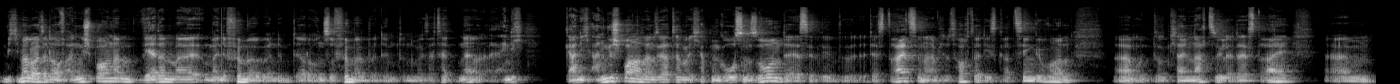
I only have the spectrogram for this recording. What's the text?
mich immer Leute darauf angesprochen haben, wer dann mal meine Firma übernimmt ja, oder unsere Firma übernimmt. Und immer gesagt hat, ne, eigentlich gar nicht angesprochen, sondern gesagt haben, ich habe einen großen Sohn, der ist, der ist 13, dann habe ich eine Tochter, die ist gerade 10 geworden ähm, und so einen kleinen Nachzügler, der ist 3. Ähm,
